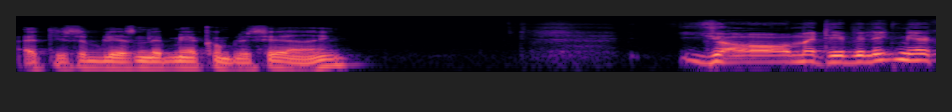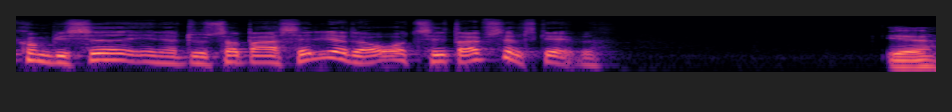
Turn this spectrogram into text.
at det så bliver sådan lidt mere kompliceret, ikke? Jo, men det er vel ikke mere kompliceret, end at du så bare sælger det over til driftsselskabet? Ja,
